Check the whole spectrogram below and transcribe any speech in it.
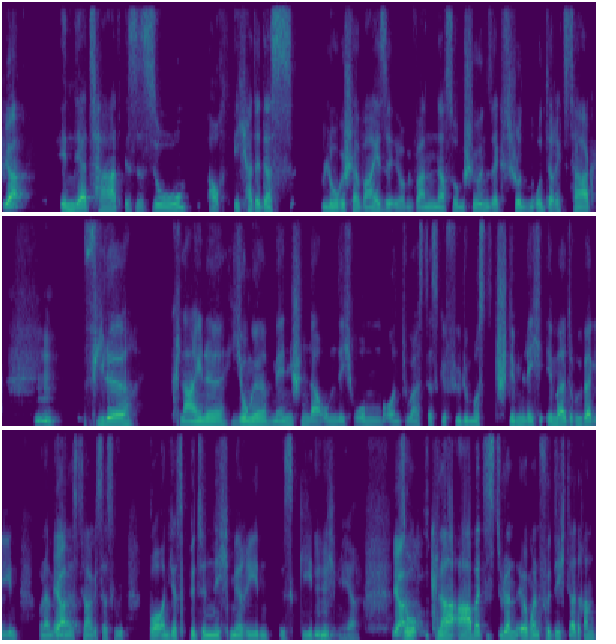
ja. in der Tat ist es so, auch ich hatte das logischerweise irgendwann nach so einem schönen sechs Stunden Unterrichtstag. Mhm. viele kleine, junge Menschen da um dich rum und du hast das Gefühl, du musst stimmlich immer drüber gehen und am ja. Ende des Tages das Gefühl, boah, und jetzt bitte nicht mehr reden, es geht mhm. nicht mehr. Ja. So, klar arbeitest du dann irgendwann für dich daran,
